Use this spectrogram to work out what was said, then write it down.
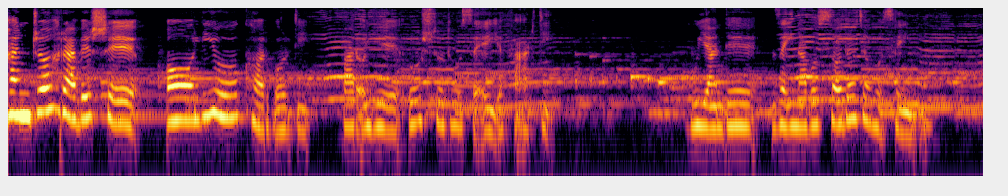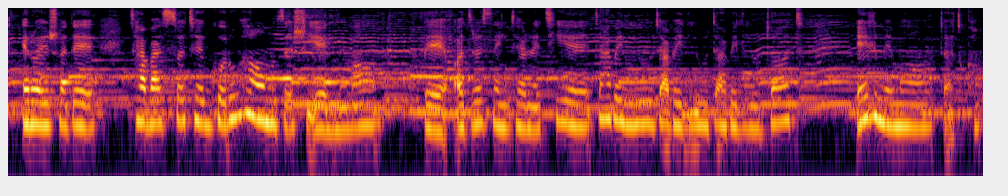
پنجاه روش عالی و کاربردی برای رشد و توسعه فردی. گوینده زینب و سادات حسینی. ارائه شده توسط گروه آموزشی علم ما به آدرس اینترنتی www.ilmema.com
